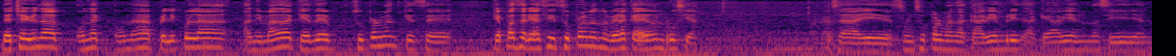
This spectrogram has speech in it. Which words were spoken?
De hecho, hay una, una, una película animada que es de Superman, que se... ¿Qué pasaría si Superman hubiera caído en Rusia? Ajá. O sea, y es un Superman acá bien, acá bien así, bien,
